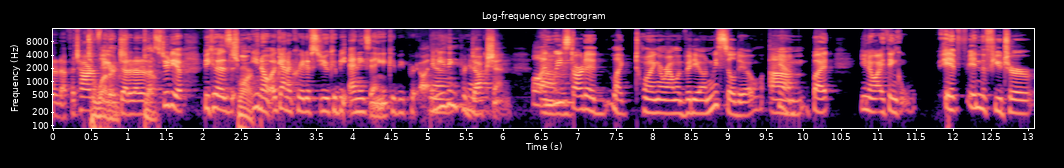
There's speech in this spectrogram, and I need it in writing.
da da photography or da da da da studio because, Smart. you know, again, a creative studio could be anything. It could be pro- anything yeah. production. Well, and we Um, started like toying around with video, and we still do. Um, But you know, I think if in the future,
